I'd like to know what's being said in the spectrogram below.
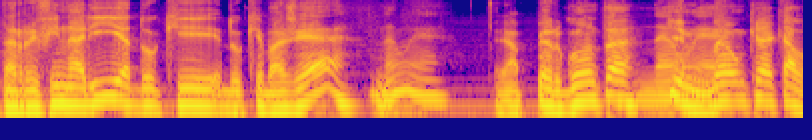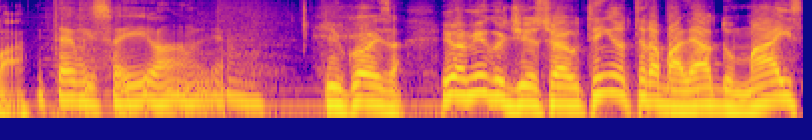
da refinaria do que, do que Bagé? Não é. É a pergunta não que é. não quer calar. Então, isso aí, ó. Que coisa. E o amigo disse: eu tenho trabalhado mais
